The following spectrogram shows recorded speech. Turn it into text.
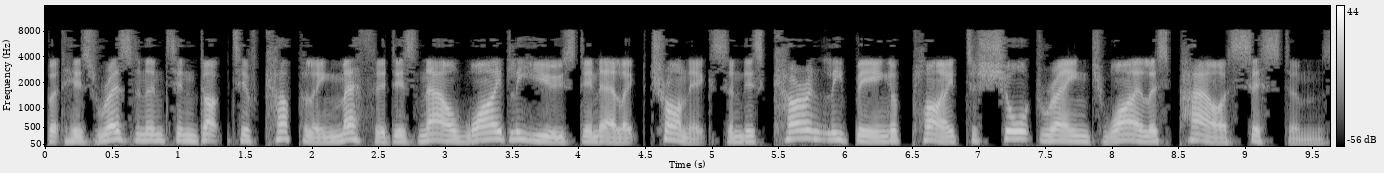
but his resonant inductive coupling method is now widely used in electronics and is currently being applied to short-range wireless power systems.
